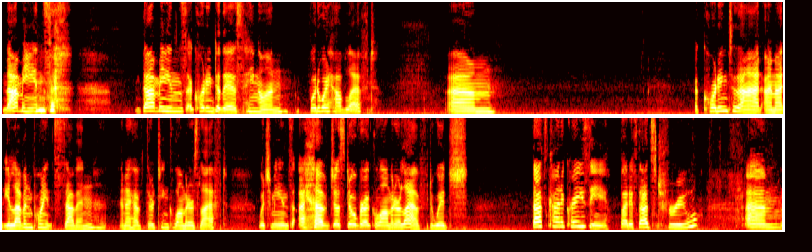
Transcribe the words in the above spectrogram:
that means that means, according to this, hang on, what do I have left? Um, according to that, I'm at 11.7 and I have 13 kilometers left, which means I have just over a kilometer left, which that's kind of crazy. But if that's true, um,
